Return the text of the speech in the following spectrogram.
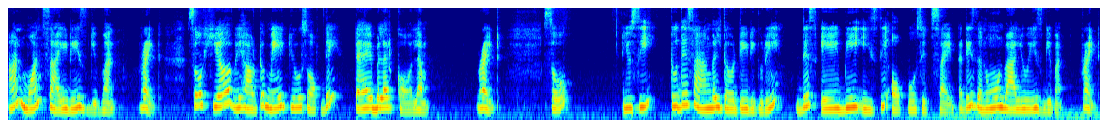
and one side is given right? So here we have to make use of the tabular column right? So you see to this angle 30 degree this AB is the opposite side. That is the known value is given. Right.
